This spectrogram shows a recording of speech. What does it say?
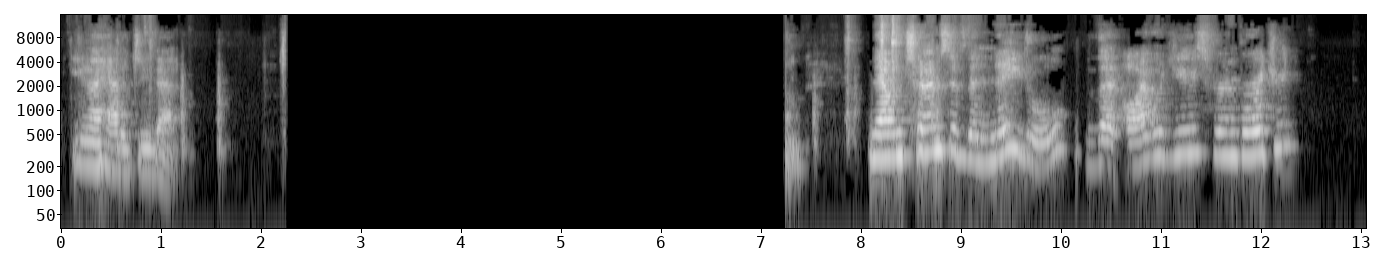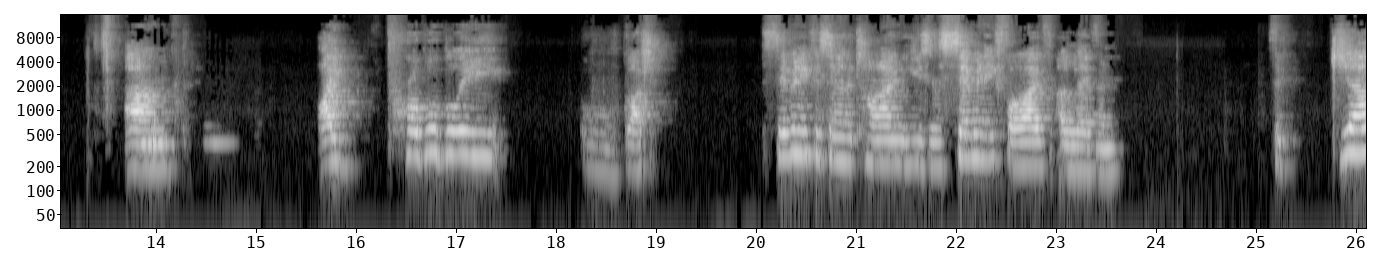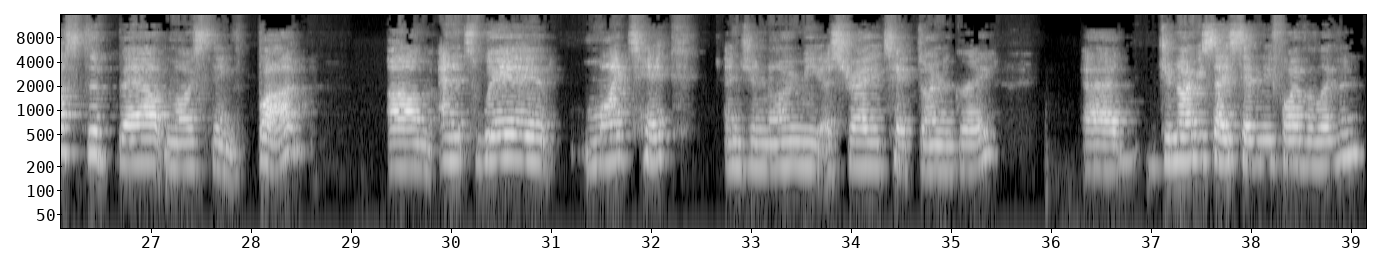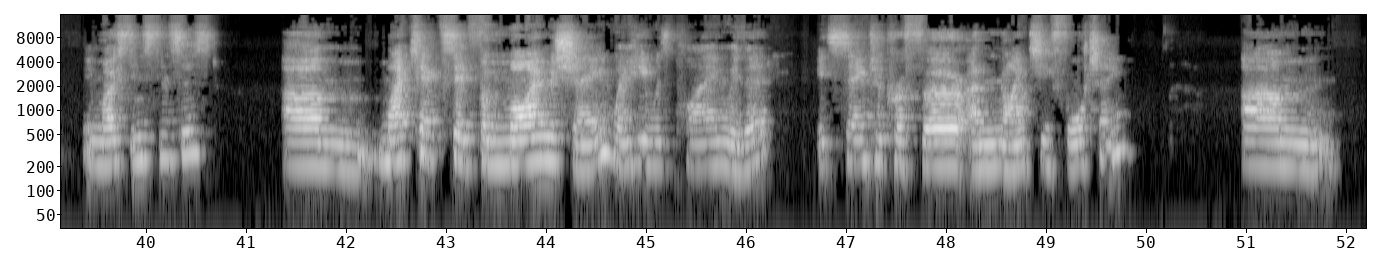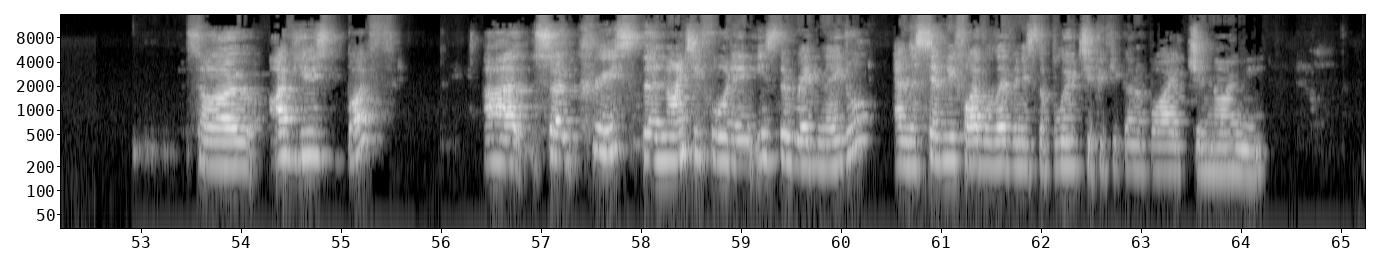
you know how to do that. Now, in terms of the needle that I would use for embroidery, um, I probably, oh gosh, 70% of the time using 7511 for just about most things. But, um, and it's where my tech and Janome Australia Tech don't agree. Uh, Janome says 7511 in most instances um, my tech said for my machine, when he was playing with it, it seemed to prefer a 9014. Um, so I've used both. Uh, so Chris, the 9014 is the red needle and the 7511 is the blue tip if you're going to buy Janome.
